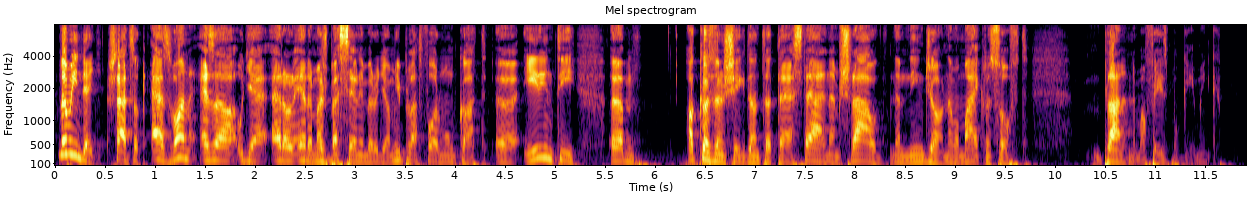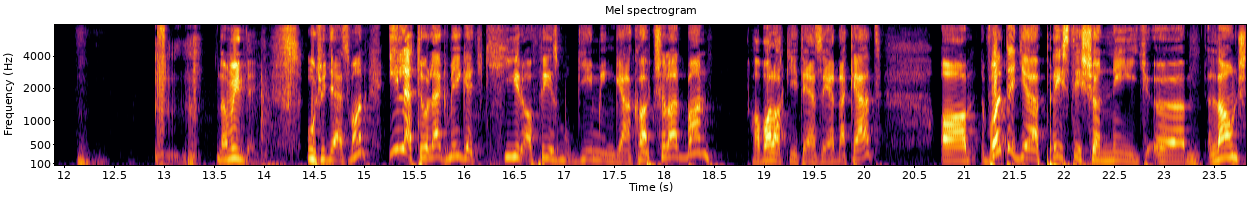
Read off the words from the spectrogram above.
Na mindegy, srácok, ez van, ez a, ugye erről érdemes beszélni, mert ugye a mi platformunkat ö, érinti. Öm, a közönség döntötte ezt el, nem Shroud, nem Ninja, nem a Microsoft, pláne nem a Facebook Gaming. Na mindegy. Úgyhogy ez van. Illetőleg még egy hír a Facebook Gaming-gel kapcsolatban, ha valakit ez érdekelt. A, volt egy uh, PlayStation 4 uh, launch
